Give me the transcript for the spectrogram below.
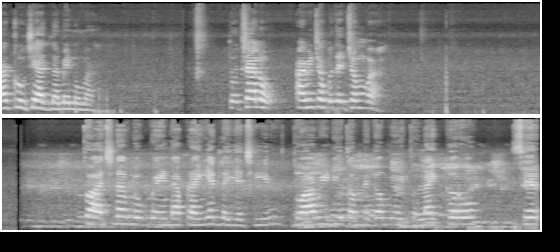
આટલું છે આજના મેનુમાં તો ચાલો આવી જાઓ બધા જમવા તો આજના વ્લોગનો એન્ડ આપણે અહીંયા જ લઈએ છીએ. તો આ વીડિયો તમને ગમ્યો હોય તો લાઈક કરો શેર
